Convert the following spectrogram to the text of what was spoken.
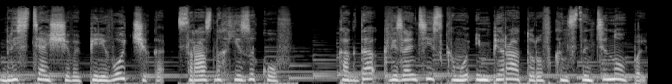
блестящего переводчика с разных языков. Когда к византийскому императору в Константинополь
